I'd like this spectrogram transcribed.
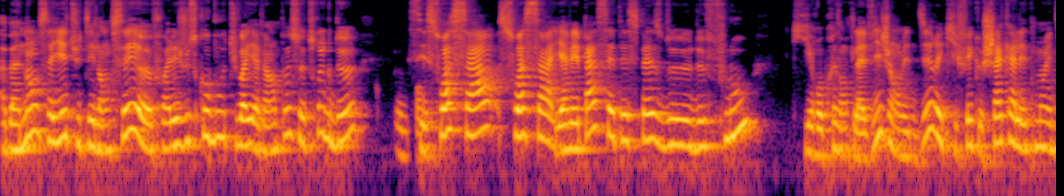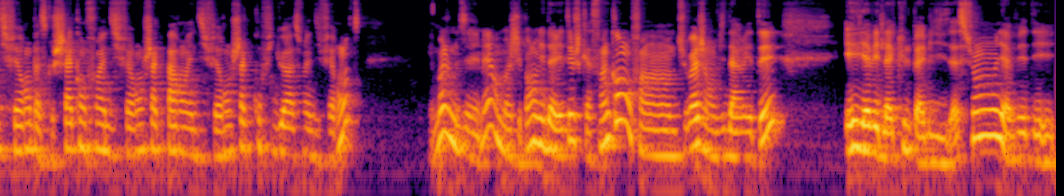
ah ben non, ça y est, tu t'es lancé, il faut aller jusqu'au bout. Tu vois, il y avait un peu ce truc de c'est soit ça, soit ça. Il n'y avait pas cette espèce de, flou qui représente la vie, j'ai envie de dire, et qui fait que chaque allaitement est différent parce que chaque enfant est différent, chaque parent est différent, chaque configuration est différente. Et moi, je me disais, mais merde, moi, j'ai pas envie d'allaiter jusqu'à 5 ans. Enfin, tu vois, j'ai envie d'arrêter. Et il y avait de la culpabilisation, il y avait des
